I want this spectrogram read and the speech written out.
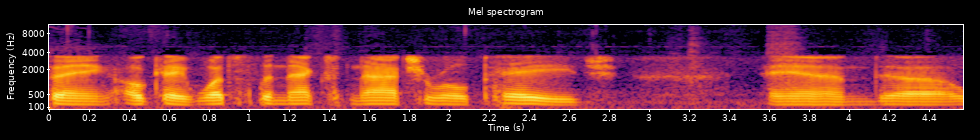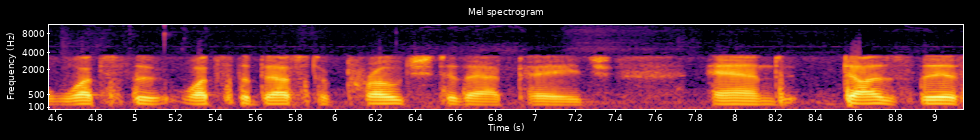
saying okay what's the next natural page? And uh, what's the what's the best approach to that page? And does this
